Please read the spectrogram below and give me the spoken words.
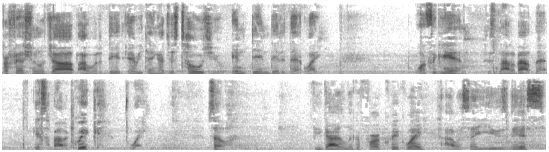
professional job, I would have did everything I just told you and then did it that way. Once again, it's not about that. It's about a quick way. So if you guys are looking for a quick way, I would say use this.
